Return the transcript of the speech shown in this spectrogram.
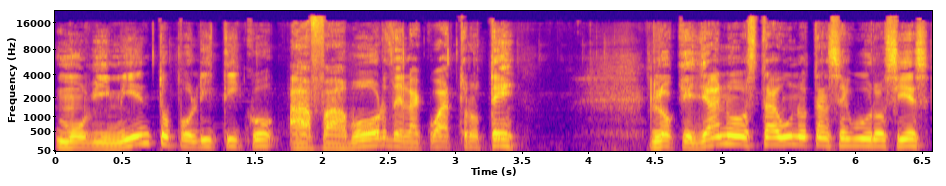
movimiento político a favor de la 4T. Lo que ya no está uno tan seguro si es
